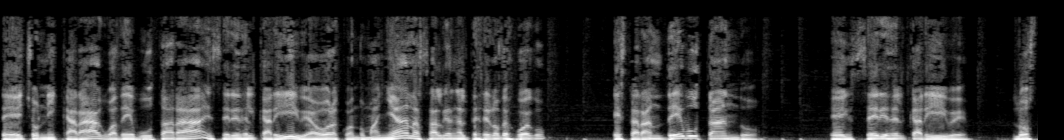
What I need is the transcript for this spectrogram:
De hecho, Nicaragua debutará en Series del Caribe. Ahora, cuando mañana salgan al terreno de juego, estarán debutando en Series del Caribe los,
